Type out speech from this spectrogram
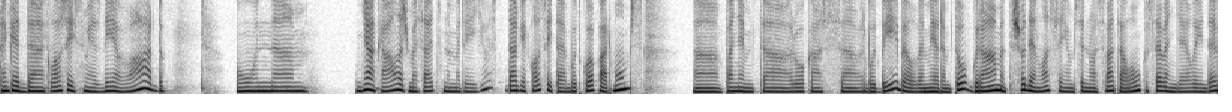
Tagad uh, klausīsimies Dieva vārdu. Un, um, Jā, kā Alaži, mēs aicinām arī jūs, darbie klausītāji, būt kopā ar mums, paņemt rokās varbūt Bībeli vai mieram tuvu grāmatu. Šodien lasījums ir no Svētā Lūkas evaņģēlīja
